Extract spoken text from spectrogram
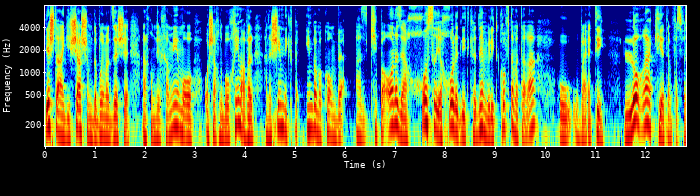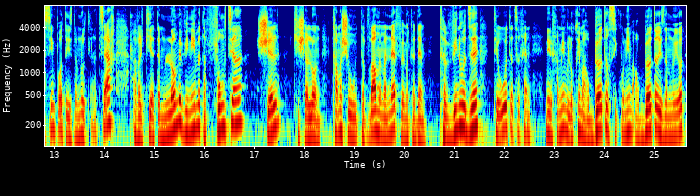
יש את הגישה שמדברים על זה שאנחנו נלחמים או, או שאנחנו בורחים, אבל אנשים נקפאים במקום, ואז קיפאון הזה, החוסר יכולת להתקדם ולתקוף את המטרה, הוא, הוא בעייתי. לא רק כי אתם מפספסים פה את ההזדמנות לנצח, אבל כי אתם לא מבינים את הפונקציה של כישלון, כמה שהוא דבר ממנף ומקדם. תבינו את זה, תראו את עצמכם נלחמים ולוקחים הרבה יותר סיכונים, הרבה יותר הזדמנויות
